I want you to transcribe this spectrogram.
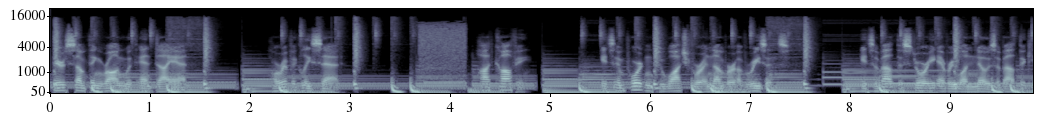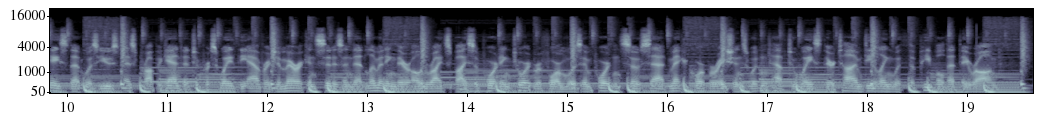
There's something wrong with Aunt Diane. Horrifically sad. Hot coffee. It's important to watch for a number of reasons. It's about the story everyone knows about the case that was used as propaganda to persuade the average American citizen that limiting their own rights by supporting tort reform was important so sad megacorporations wouldn't have to waste their time dealing with the people that they wronged.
